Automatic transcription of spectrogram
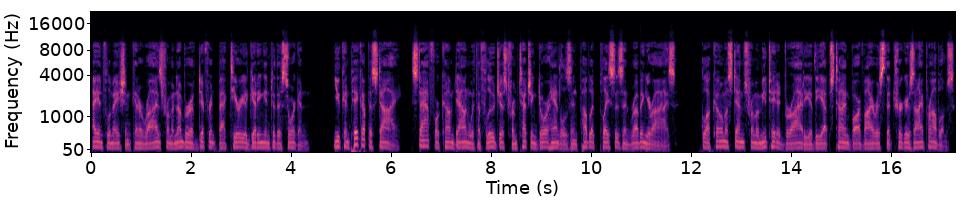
A inflammation can arise from a number of different bacteria getting into this organ. You can pick up a sty, Staph or come down with the flu just from touching door handles in public places and rubbing your eyes. Glaucoma stems from a mutated variety of the Epstein-Barr virus that triggers eye problems.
